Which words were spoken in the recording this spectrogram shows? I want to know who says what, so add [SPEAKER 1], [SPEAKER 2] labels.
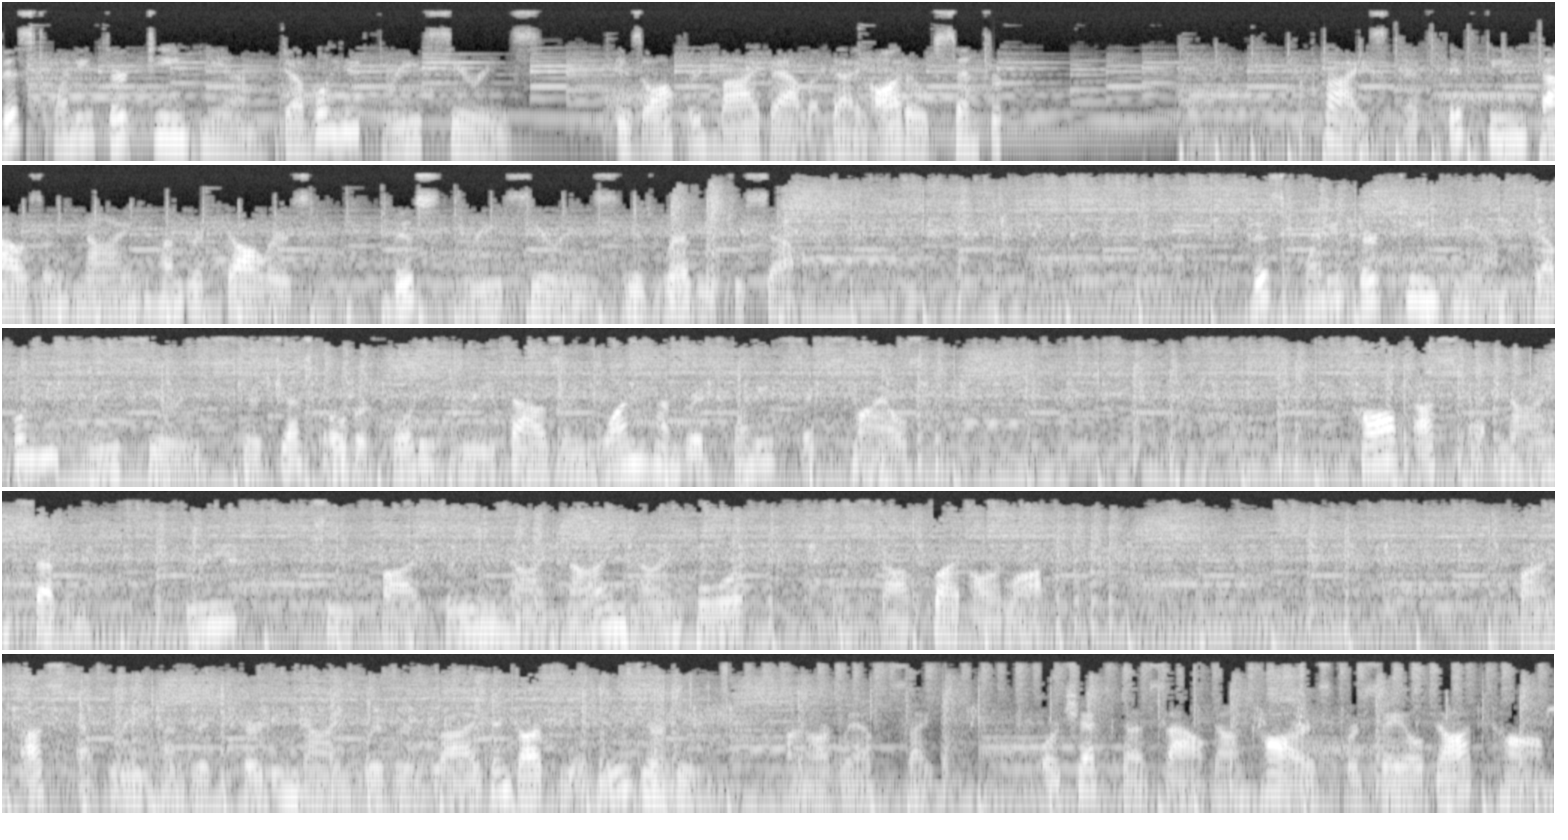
[SPEAKER 1] This 2013 BMW 3 Series is offered by Baladi Auto Center. Priced at $15,900, this 3 Series is ready to sell. This 2013 BMW 3 Series has just over 43,126 miles. Call us at 973-253-9994 or stop by our lot. Find us at 339 River Drive in Garfield, New Jersey on our website or check us out on carsforsale.com.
